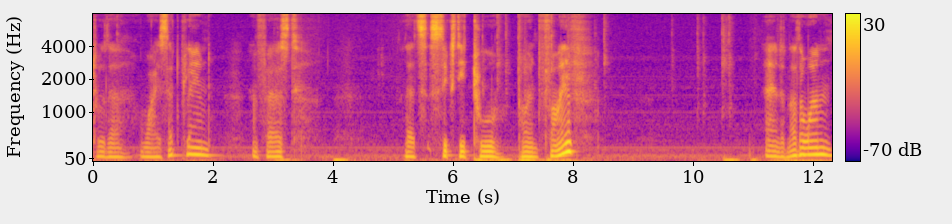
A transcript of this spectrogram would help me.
to the YZ plane. And first that's 62.5. and another one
